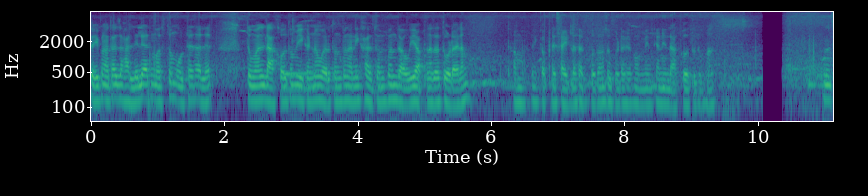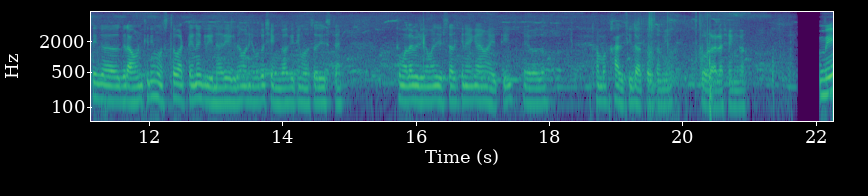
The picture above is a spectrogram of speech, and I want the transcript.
तरी पण आता झालेल्या आहेत. मस्त मोठ्या झाल्यात. तुम्हाला दाखवतो मी इकडनं वरतून पण आणि खालतून पण जाऊया आपण आता तोडायला. थांब मी कपडे साईडला सरकवतो आणि सुकट त्याने दाखवतो तुम्हाला. मग ते ग्राउंड किती मस्त वाटते ना ग्रीनरी एकदम. आणि हे बघा शेंगा किती मस्त दिसत आहे तुम्हाला व्हिडिओमध्ये दिसतात की नाही काय माहिती. हे बघा. थांबा खालची जातो मी तोडायला शेंगा. मी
